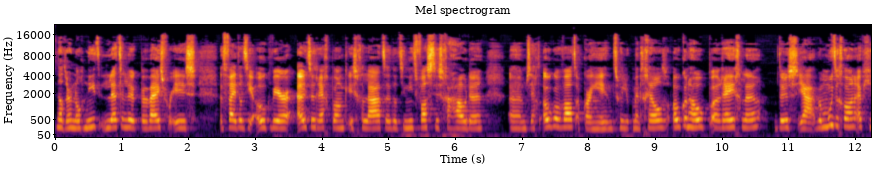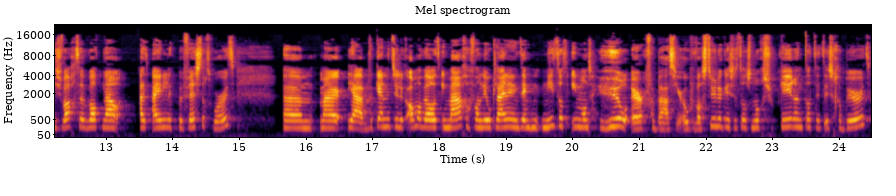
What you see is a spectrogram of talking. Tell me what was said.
dat er nog niet letterlijk bewijs voor is. Het feit dat hij ook weer uit de rechtbank is gelaten, dat hij niet vast is gehouden, um, zegt ook wel wat. Dan kan je natuurlijk met geld ook een hoop uh, regelen. Dus ja, we moeten gewoon eventjes wachten wat nou uiteindelijk bevestigd wordt. Um, maar ja, we kennen natuurlijk allemaal wel het imago van Leeuw Klein. En ik denk niet dat iemand heel erg verbaasd hierover was. Tuurlijk is het alsnog chockerend dat dit is gebeurd.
